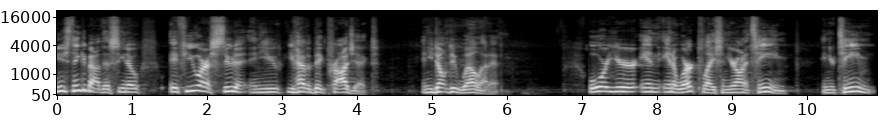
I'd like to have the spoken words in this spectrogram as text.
You just think about this, you know, if you are a student and you, you have a big project and you don't do well at it, or you're in, in a workplace and you're on a team and your team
